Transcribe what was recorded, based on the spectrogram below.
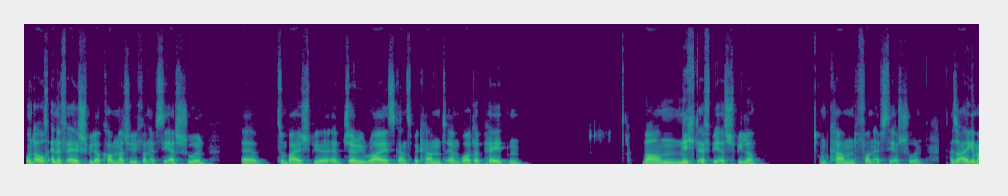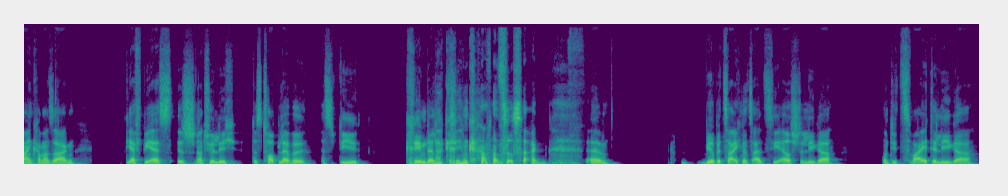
Und auch NFL-Spieler kommen natürlich von FCS-Schulen. Äh, zum Beispiel äh, Jerry Rice, ganz bekannt, ähm, Walter Payton waren nicht FBS-Spieler und kamen von FCS-Schulen. Also allgemein kann man sagen, die FBS ist natürlich das Top-Level, ist die Creme de la Creme, kann man so sagen. Ähm, wir bezeichnen es als die erste Liga und die zweite Liga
